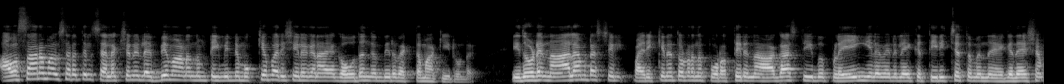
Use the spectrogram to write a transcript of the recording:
അവസാന മത്സരത്തിൽ സെലക്ഷന് ലഭ്യമാണെന്നും ടീമിന്റെ മുഖ്യ പരിശീലകനായ ഗൗതം ഗംഭീർ വ്യക്തമാക്കിയിട്ടുണ്ട്. ഇതോടെ നാലാം ടെസ്റ്റിൽ പരിക്കിനെ തുടർന്ന് പുറത്തിരുന്ന ആകാശ് ദീപ് പ്ലേയിങ് ഇലവനിലേക്ക് തിരിച്ചെത്തുമെന്ന് ഏകദേശം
